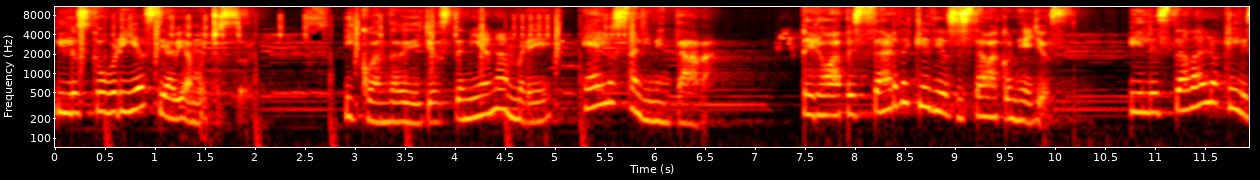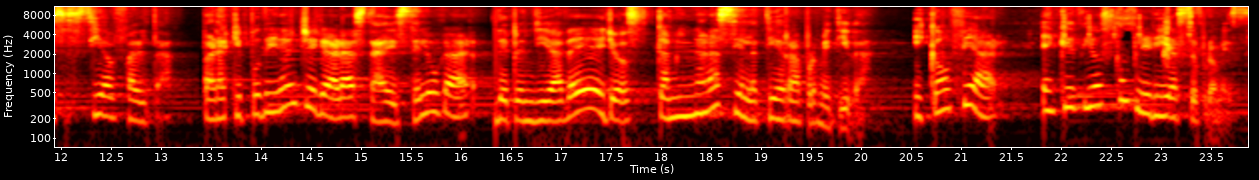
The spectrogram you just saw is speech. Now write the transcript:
y los cubría si había mucho sol. Y cuando ellos tenían hambre, Él los alimentaba. Pero a pesar de que Dios estaba con ellos y les daba lo que les hacía falta para que pudieran llegar hasta ese lugar, dependía de ellos caminar hacia la tierra prometida y confiar en que Dios cumpliría su promesa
